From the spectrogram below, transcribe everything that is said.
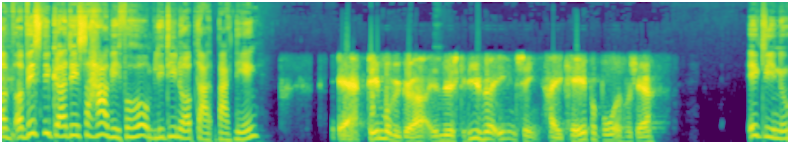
Og, og hvis vi gør det, så har vi forhåbentlig din opbakning, ikke? Ja, det må vi gøre. Jeg skal lige høre én ting. Har I kage på bordet hos jer? Ikke lige nu.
